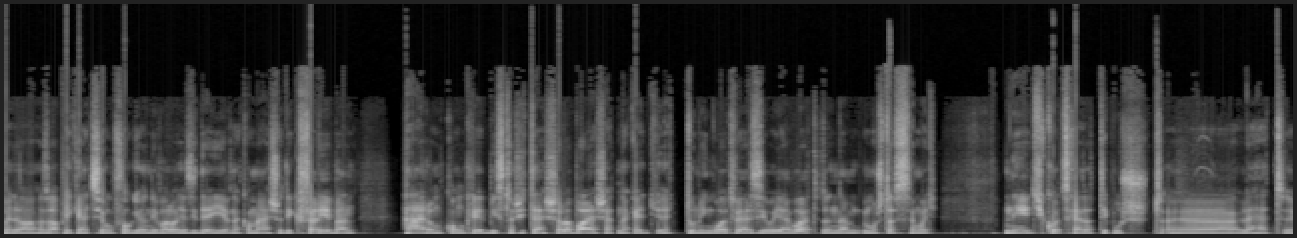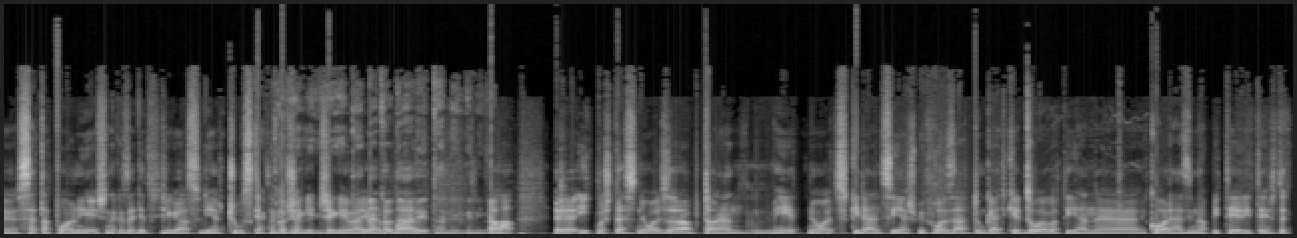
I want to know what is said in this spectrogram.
mert az applikációnk fog jönni valahogy az idei évnek a második felében, három konkrét biztosítással, a balesetnek egy, egy tuningolt verziójával, tehát nem most azt hiszem, hogy négy kockázat típust uh, lehet setupolni, és ennek az egyetisége az, hogy ilyen csúszkáknak igen, a segítségével igen, jobbra állítani. Igen, igen. Aha, itt most lesz 8 darab, talán 7, 8, 9 ilyesmi, hozzáadtunk egy-két dolgot, ilyen kórházi napi térítést, egy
